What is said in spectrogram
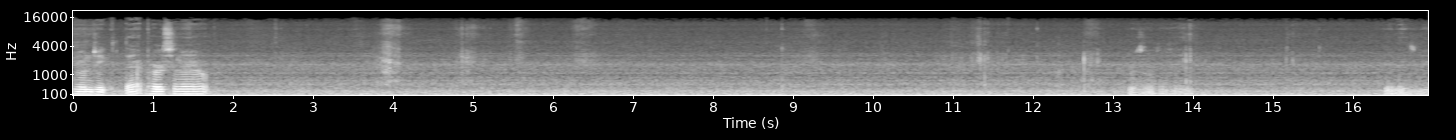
I'm gonna take that person out. Where's that thing? It is me.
